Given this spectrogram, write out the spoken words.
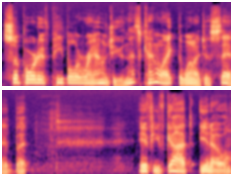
supportive people around you. And that's kind of like the one I just said, but if you've got, you know,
